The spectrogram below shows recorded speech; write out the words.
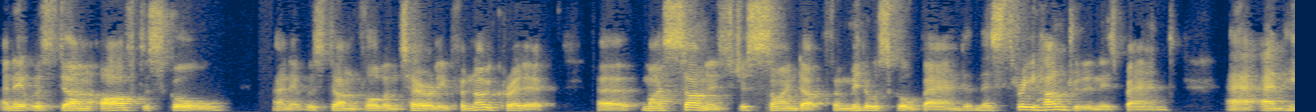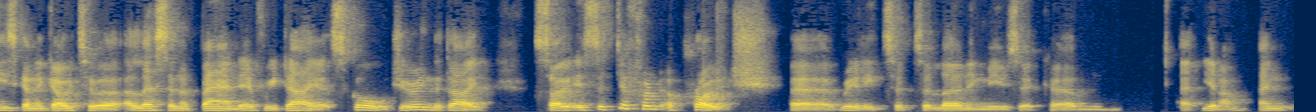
And it was done after school and it was done voluntarily for no credit. Uh, my son has just signed up for middle school band, and there's 300 in his band. Uh, and he's going to go to a, a lesson of band every day at school during the day. So it's a different approach, uh, really, to, to learning music. Um, uh, you know, and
